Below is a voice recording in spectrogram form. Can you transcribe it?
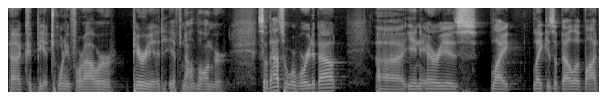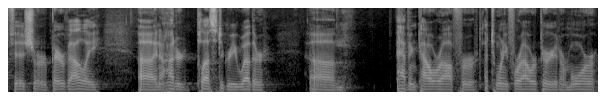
uh, could be a 24-hour period, if not longer. So that's what we're worried about uh, in areas like Lake Isabella, Bodfish, or Bear Valley uh, in 100-plus degree weather um, having power off for a 24-hour period or more,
